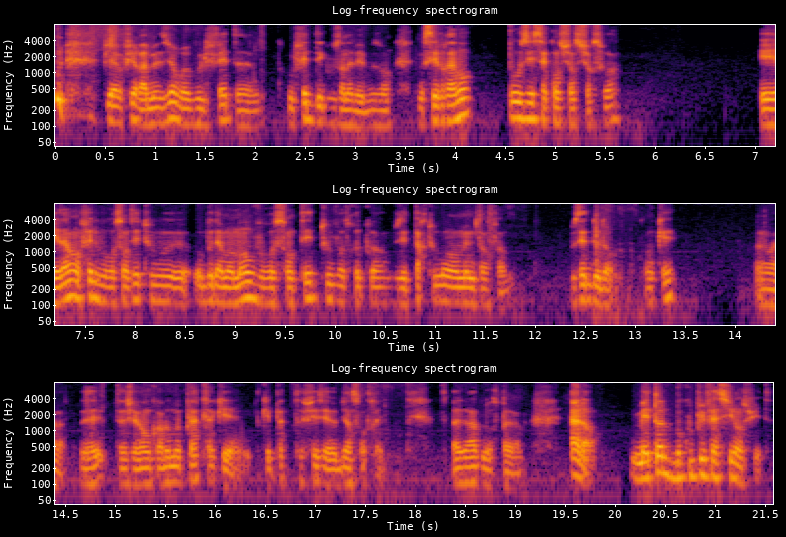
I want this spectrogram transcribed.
Puis au fur et à mesure, vous le faites, euh, vous le faites dès que vous en avez besoin. Donc c'est vraiment poser sa conscience sur soi, et là, en fait, vous ressentez tout, au bout d'un moment, vous ressentez tout votre corps. Vous êtes partout en même temps. Enfin, vous êtes dedans. OK? Voilà. J'avais encore l'omoplate là qui est, pas tout à fait bien centré. C'est pas grave, non, c'est pas grave. Alors, méthode beaucoup plus facile ensuite.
